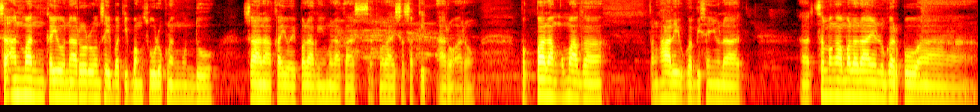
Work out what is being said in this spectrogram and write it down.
Saan man kayo naroon sa iba't ibang sulok ng mundo, sana kayo ay palaging malakas at malayo sa sakit araw-araw. Pagpalang umaga, tanghali o gabi sa inyo lahat. At sa mga malalayong lugar po, ah,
